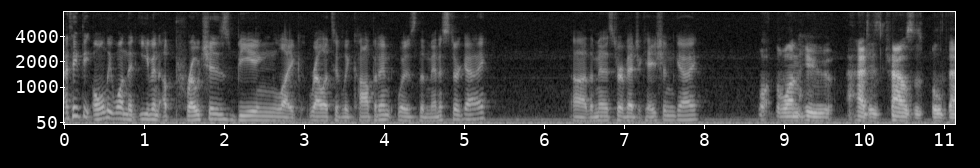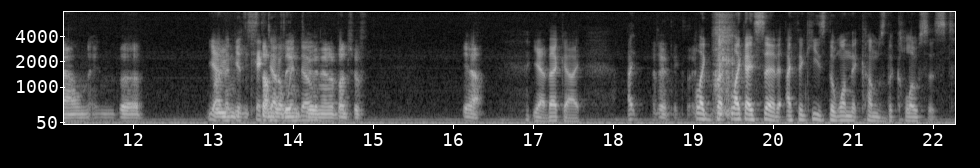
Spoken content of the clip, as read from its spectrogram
I think the only one that even approaches being like relatively competent was the minister guy, uh, the minister of education guy. what the one who had his trousers pulled down in the Yeah, and then he gets kicked out a window. and then a bunch of yeah. Yeah, that guy. I I don't think so. like but like I said, I think he's the one that comes the closest.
